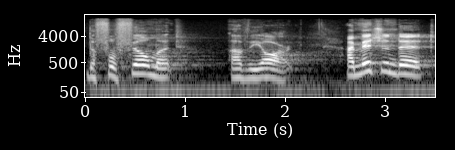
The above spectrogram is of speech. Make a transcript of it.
the fulfillment of the ark. I mentioned that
